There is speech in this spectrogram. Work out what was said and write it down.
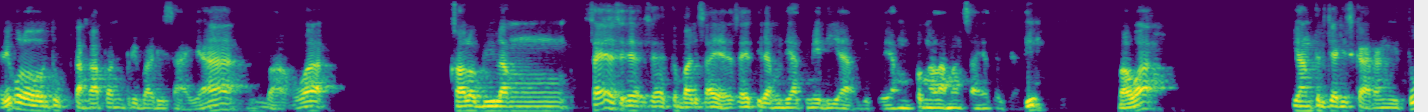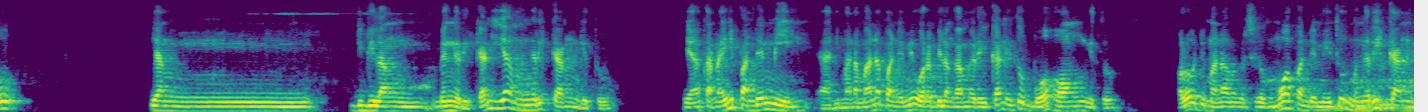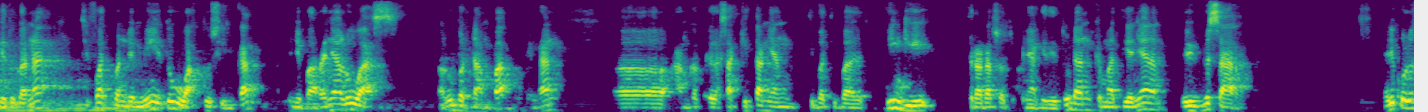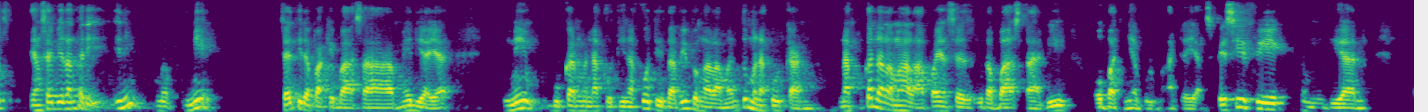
jadi kalau untuk tanggapan pribadi saya bahwa kalau bilang saya, saya, saya kembali saya saya tidak melihat media gitu yang pengalaman saya terjadi bahwa yang terjadi sekarang itu yang dibilang mengerikan iya mengerikan gitu. Ya karena ini pandemi. Ya, di mana mana pandemi orang bilang gak mengerikan itu bohong gitu kalau di mana semua pandemi itu mengerikan gitu karena sifat pandemi itu waktu singkat penyebarannya luas lalu berdampak dengan uh, angka kesakitan yang tiba-tiba tinggi terhadap suatu penyakit itu dan kematiannya lebih besar. Jadi kalau yang saya bilang tadi ini ini saya tidak pakai bahasa media ya. Ini bukan menakuti-nakuti tapi pengalaman itu menakutkan. Menakutkan dalam hal apa yang saya sudah bahas tadi, obatnya belum ada yang spesifik, kemudian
